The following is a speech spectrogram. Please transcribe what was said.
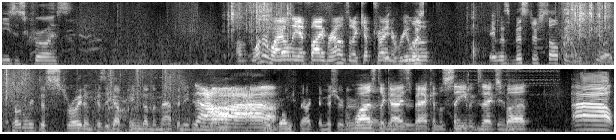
Jesus Christ. I was wondering why I only had five rounds and I kept trying to It- it was- reload. It was Mr. Salty you too. I totally destroyed him because he got pinged on the map and he didn't Ah! One shot commissioner. Was uh, the guys commissioner back in the same exact him. spot? Ow!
